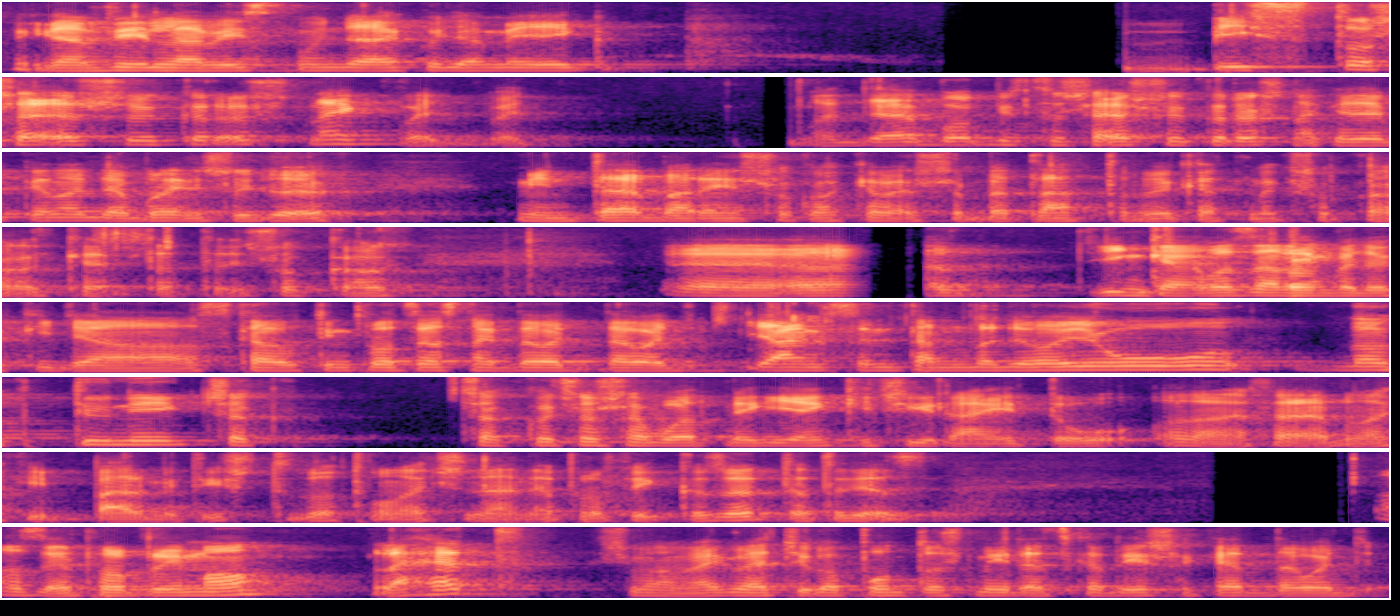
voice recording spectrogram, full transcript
Igen, Villaviszt mondják ugye még biztos elsőkörösnek, vagy, vagy nagyjából biztos elsőkörösnek, egyébként nagyjából én is úgy vagyok, mint te, bár én sokkal kevesebbet láttam őket, meg sokkal, tehát sokkal inkább az elején vagyok így a scouting processnek, de de hogy Young szerintem nagyon jónak tűnik, csak, csak hogy sose volt még ilyen kicsi irányító az nfl aki bármit is tudott volna csinálni a profik között, tehát hogy ez azért probléma lehet, és már meglátjuk a pontos méretkedéseket, de hogy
